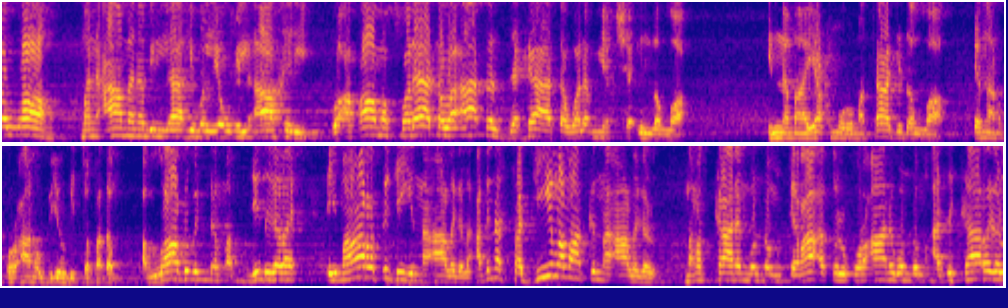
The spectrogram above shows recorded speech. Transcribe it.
അല്ലാഹ് من آمن بالله واليوم الآخر وأقام الصلاة وآتى الزكاة ولم يخش إلا الله إنما يعمر مساجد الله എന്നാണ് ഖുർആൻ ഉപയോഗിച്ച പദം അള്ളാഹുവിന്റെ മസ്ജിദുകളെ ഇമാറത്ത് ചെയ്യുന്ന ആളുകൾ അതിനെ സജീവമാക്കുന്ന ആളുകൾ നമസ്കാരം കൊണ്ടും ഖിറാഅത്തുൽ ഖുർആൻ കൊണ്ടും അധികാറുകൾ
